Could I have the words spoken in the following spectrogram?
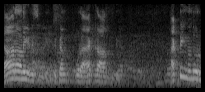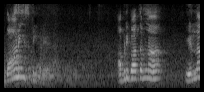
யாராலையும் என்ன செய்ய முடியும்? பிகம் ஒரு ஆக்டர் ஆக முடியும். ஆக்டிங் வந்து ஒரு பானிங் ஸ்கில் கிடையாது. அப்படி பார்த்தோம்னா எல்லா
